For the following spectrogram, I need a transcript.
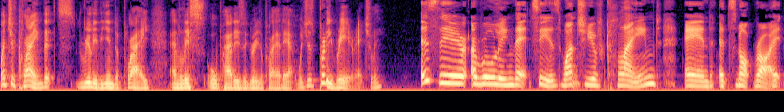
Once you've claimed, that's really the end of play, unless all parties agree to play it out, which is pretty rare, actually. Is there a ruling that says once you've claimed and it's not right,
